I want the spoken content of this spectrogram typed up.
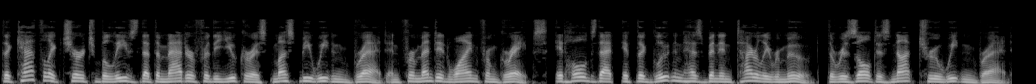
The Catholic Church believes that the matter for the Eucharist must be wheaten bread and fermented wine from grapes. It holds that, if the gluten has been entirely removed, the result is not true wheaten bread.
